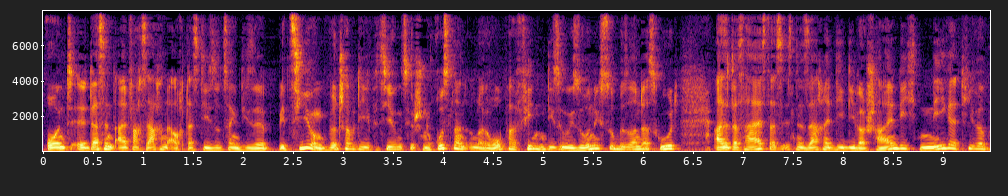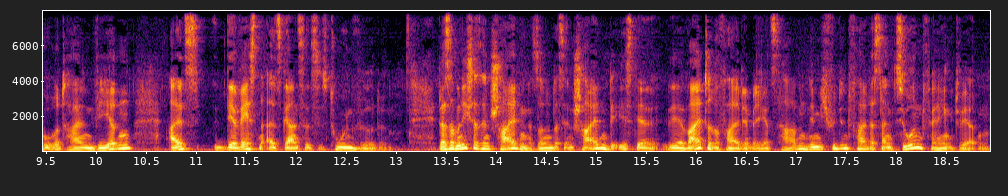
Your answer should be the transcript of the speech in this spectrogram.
und äh, das sind einfach Sachen auch, dass die sozusagen diese Beziehung, wirtschaftliche Beziehung zwischen Russland und Europa finden die sowieso nicht so besonders gut. Also das heißt, das ist eine Sache, die die wahrscheinlich negativer beurteilen werden, als der Westen als Ganzes es tun würde. Das ist aber nicht das Entscheidende, sondern das Entscheidende ist der, der weitere Fall, den wir jetzt haben, nämlich für den Fall, dass Sanktionen verhängt werden.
